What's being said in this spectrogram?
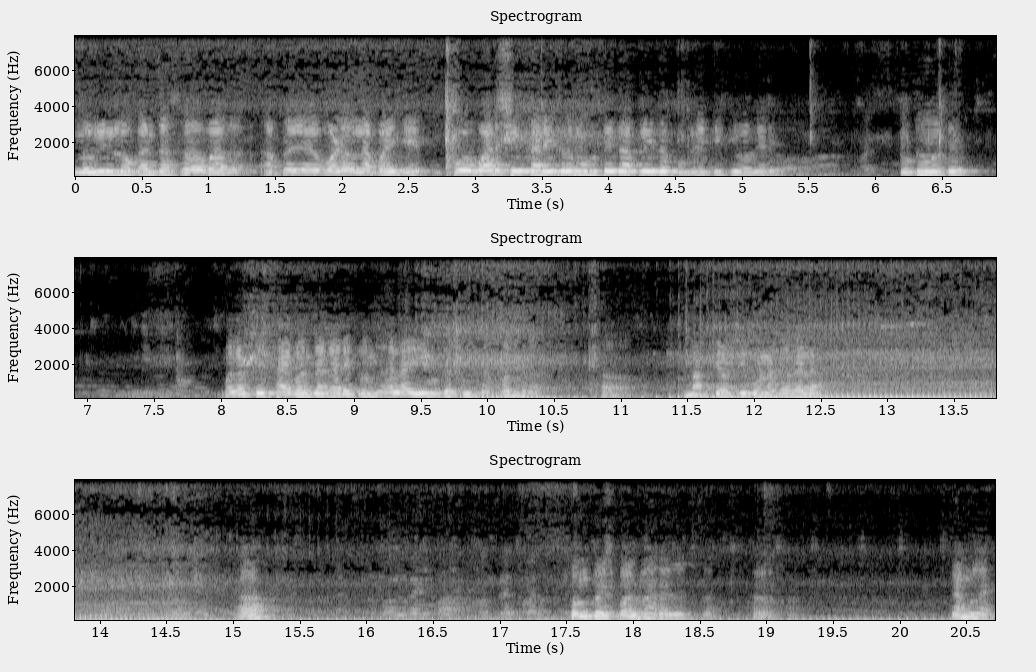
नवीन लोकांचा सहभाग आपल्याला वाढवला पाहिजे. वार्षिक कार्यक्रम होते का आपल्या इथं पुण्यतिथी वगैरे? कुठं होते? मला वाटते साहेबांचा कार्यक्रम झाला एक जातीचा पंधरा. हा. मागच्या वर्षी कोणाचा झाला? हा? पंकज पाल महाराजांचा. हा चांगला आहे.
